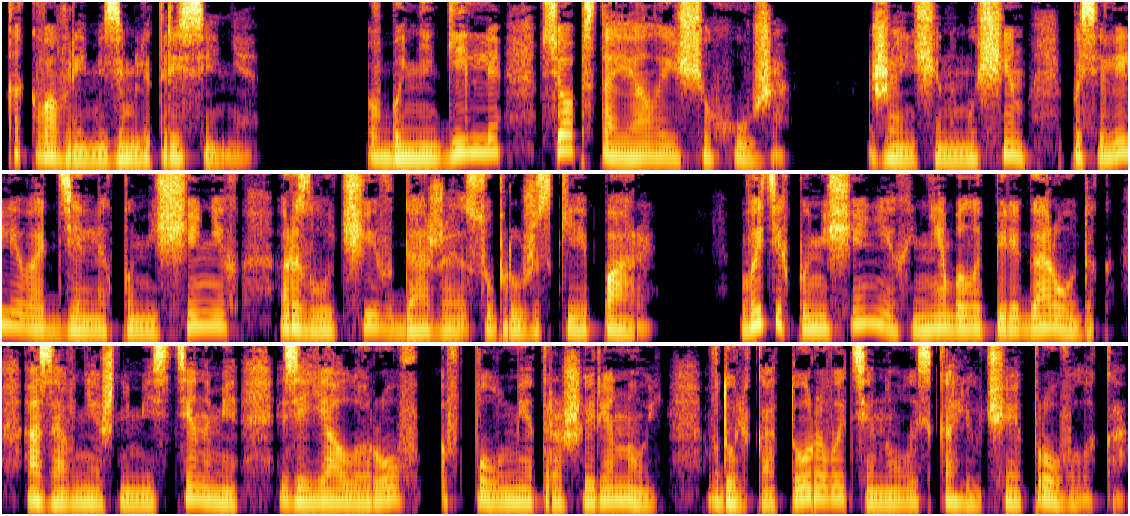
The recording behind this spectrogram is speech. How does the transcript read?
как во время землетрясения. В Банигилле все обстояло еще хуже. Женщин и мужчин поселили в отдельных помещениях, разлучив даже супружеские пары. В этих помещениях не было перегородок, а за внешними стенами зиял ров в полметра шириной, вдоль которого тянулась колючая проволока.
